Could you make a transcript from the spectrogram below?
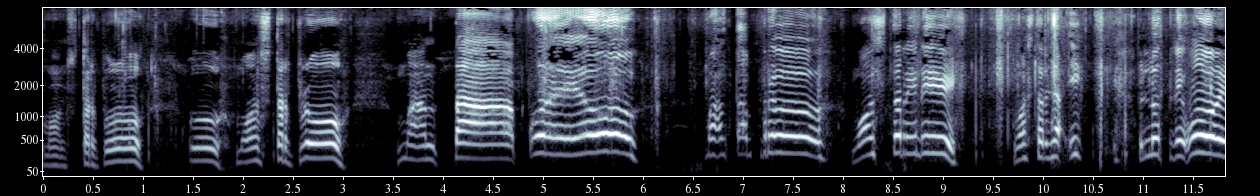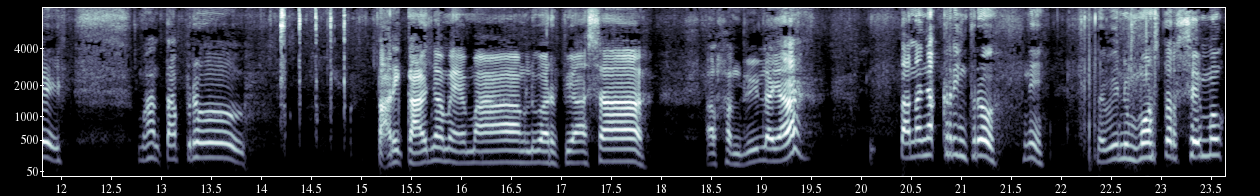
monster bro. Uh monster bro. Mantap. Woi oh. mantap bro. Monster ini. Monsternya ik belut nih woi. Mantap bro. Tarikannya memang luar biasa. Alhamdulillah ya. Tanahnya kering bro. Nih tapi ini monster semuk.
